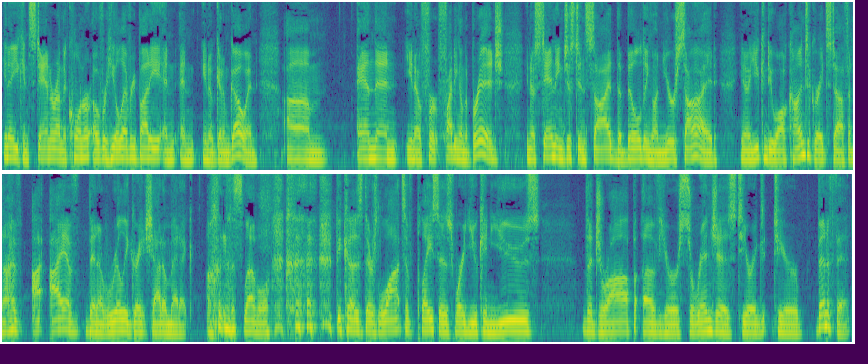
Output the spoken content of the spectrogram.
You know, you can stand around the corner, overheal everybody and, and, you know, get them going. Um, And then, you know, for fighting on the bridge, you know, standing just inside the building on your side, you know, you can do all kinds of great stuff. And I've, I, I have been a really great shadow medic on this level because there's lots of places where you can use the drop of your syringes to your to your benefit.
